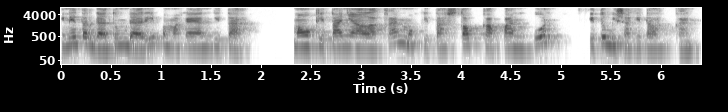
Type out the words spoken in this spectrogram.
ini tergantung dari pemakaian kita. Mau kita nyalakan, mau kita stop kapan pun, itu bisa kita lakukan.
